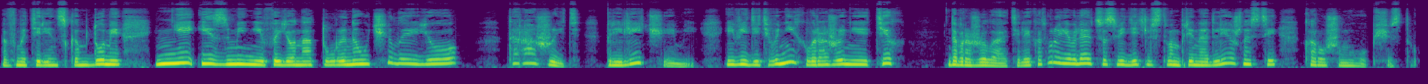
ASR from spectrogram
в материнском доме, не изменив ее натуры, научила ее дорожить приличиями и видеть в них выражение тех доброжелателей, которые являются свидетельством принадлежности к хорошему обществу.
